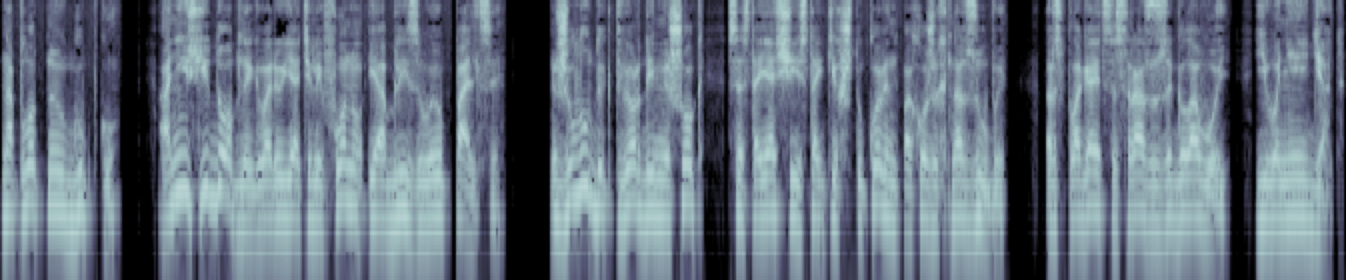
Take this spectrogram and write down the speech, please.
на плотную губку. Они съедобны, говорю я телефону и облизываю пальцы. Желудок — твердый мешок, состоящий из таких штуковин, похожих на зубы. Располагается сразу за головой. Его не едят.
